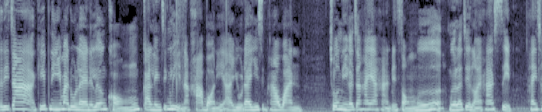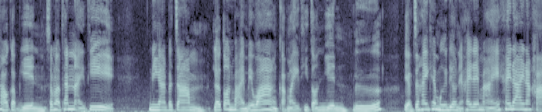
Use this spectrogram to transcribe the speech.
วัสดีจ้า คลิปนี้มาดูแลในเรื่องของการเลี้ยงจิ้งหรีดนะคะ บ่อนี้อายุได้ 25 วัน ช่วงนี้ก็จะให้อาหารเป็น 2 มื้อ มื้อละ 750 ให้เช้ากับเย็น สำหรับท่านไหนที่มีงานประจำ แล้วตอนบ่ายไม่ว่างกลับมาอีกทีตอนเย็น หรืออยากจะให้แค่มื้อเดียวเนี่ยให้ได้ไหมให้ได้นะคะ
